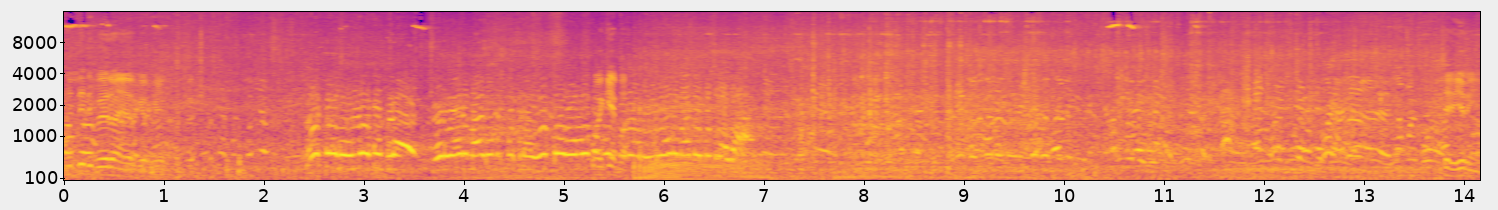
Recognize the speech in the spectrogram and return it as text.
சுத்திட்டு போயிடுவான் இருக்கு ஓகேப்பா சரி இருங்க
